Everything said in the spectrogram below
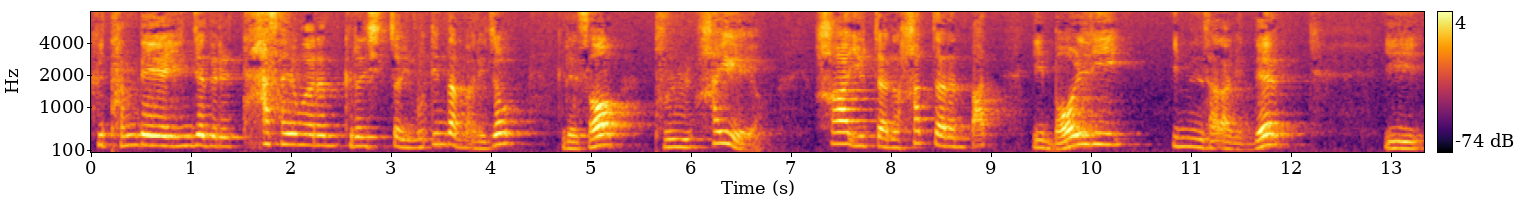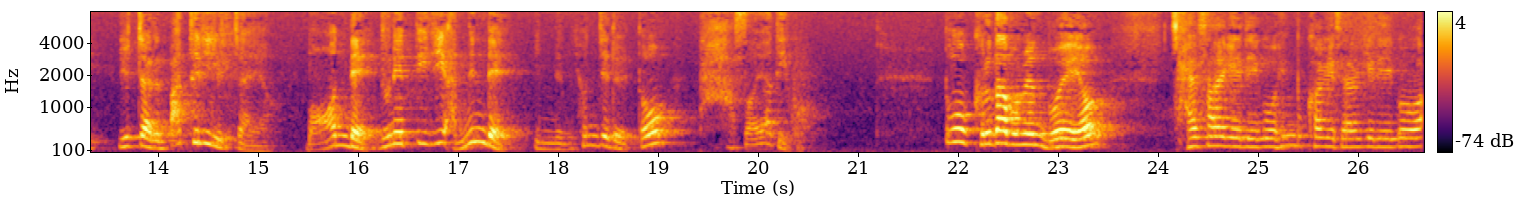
그 당대의 인재들을 다 사용하는 그런 시점이 못 뛴단 말이죠. 그래서 불하유예요. 하유자는 하자는 빠, 이 멀리 있는 사람인데 이 유자는 빠뜨릴 유자예요. 먼데 눈에 띄지 않는데 있는 현재들도 다 써야 되고 또 그러다 보면 뭐예요? 잘 살게 되고 행복하게 살게 되고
